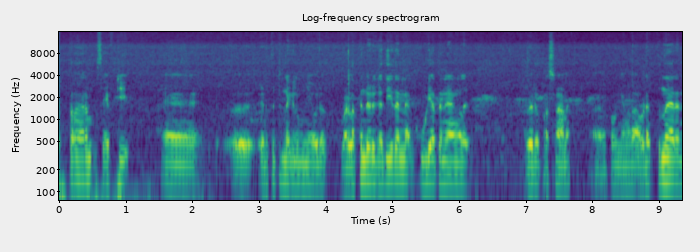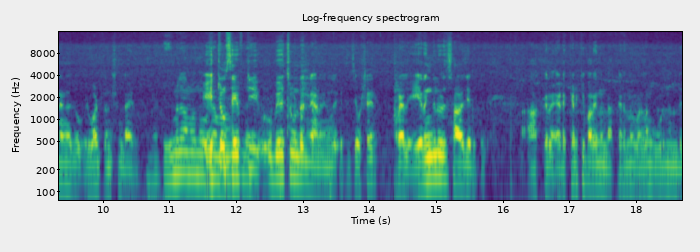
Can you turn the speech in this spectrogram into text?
എത്ര തരം സേഫ്റ്റി എടുത്തിട്ടുണ്ടെങ്കിലും ഇനി ഒരു വെള്ളത്തിന്റെ ഒരു ഗതി തന്നെ കൂടിയാൽ തന്നെ ഞങ്ങൾ അതൊരു പ്രശ്നമാണ്. അപ്പം ഞങ്ങൾ അവിടെ എത്തുന്ന നേരം ഞങ്ങൾക്ക് ഒരുപാട് ടെൻഷൻ ഉണ്ടായിരുന്നു. ടീമിൽ നമ്മൾ ഏറ്റവും സേഫ്റ്റി ഉപയോഗിച്ചുകൊണ്ട് തന്നെയാണ് ഞങ്ങൾ എത്തിച്ചത്. പക്ഷേ പറയല്ല ഏതെങ്കിലും ഒരു സാഹചര്യത്തിൽ അക്കര ഇടയ്ക്കിടയ്ക്ക് പറയുന്നുണ്ട് അക്കരന്ന് വെള്ളം കൂടുന്നുണ്ട്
